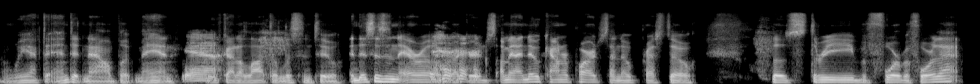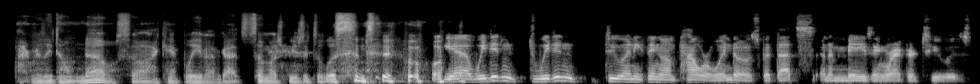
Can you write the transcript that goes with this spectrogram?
we have to end it now, but man, Yeah. we've got a lot to listen to. And this is an era of records. I mean, I know counterparts, I know Presto. Those three before before that, I really don't know. So I can't believe I've got so much music to listen to. yeah, we didn't we didn't do anything on Power Windows, but that's an amazing record too. Is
